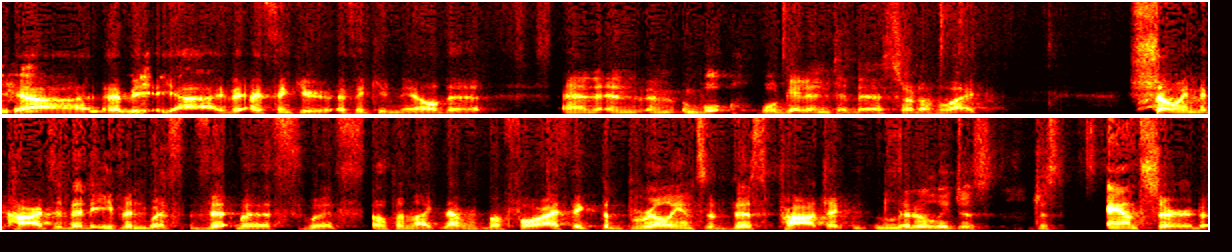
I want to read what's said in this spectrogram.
yeah, be, yeah, I, I, think you I think you nailed it, and, and and we'll we'll get into this sort of like showing the cards a bit, even with with with Open Like Never Before. I think the brilliance of this project literally just just answered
